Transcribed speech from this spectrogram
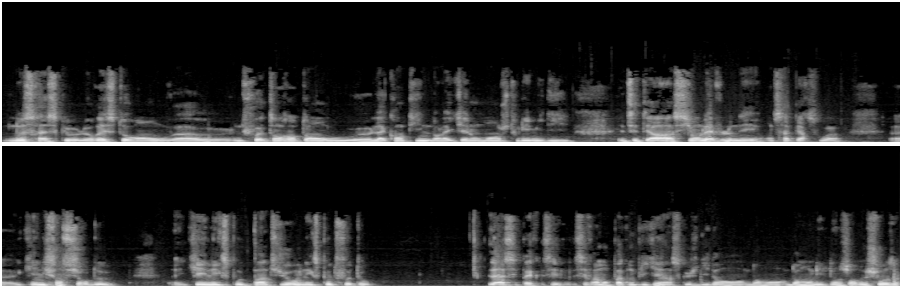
Ne serait-ce que le restaurant où on va euh, une fois de temps en temps, ou euh, la cantine dans laquelle on mange tous les midis, etc. Si on lève le nez, on s'aperçoit qu'il y a une chance sur deux qu'il y a une expo de peinture une expo de photo. Là, c'est vraiment pas compliqué, hein, ce que je dis dans, mon, livre, dans ce genre de choses.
